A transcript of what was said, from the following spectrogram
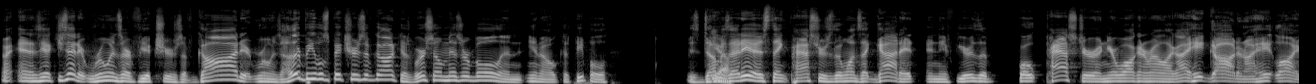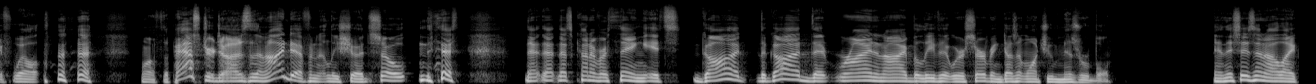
Uh, And like you said, it ruins our pictures of God. It ruins other people's pictures of God because we're so miserable. And, you know, because people, as dumb as that is, think pastors are the ones that got it. And if you're the quote pastor and you're walking around like, I hate God and I hate life, well, well, if the pastor does, then I definitely should. So that, that that's kind of our thing. It's God, the God that Ryan and I believe that we're serving doesn't want you miserable. And this isn't a like,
